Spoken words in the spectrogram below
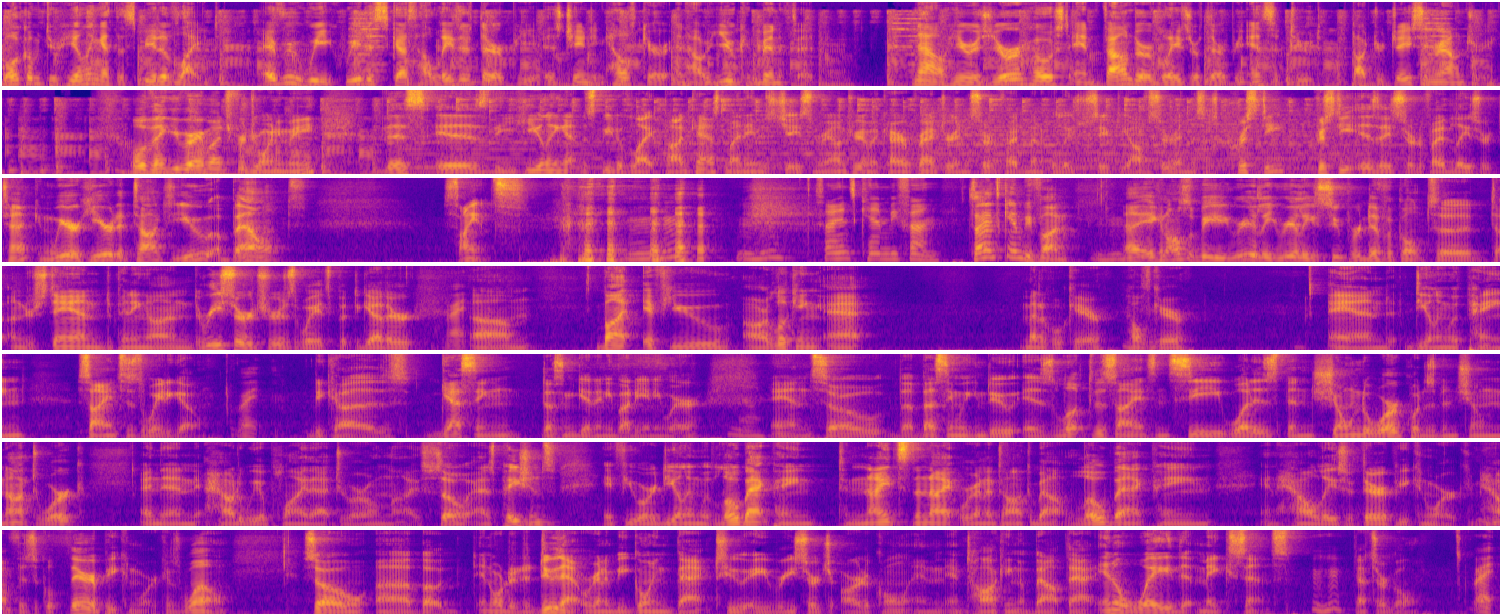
Welcome to Healing at the Speed of Light. Every week, we discuss how laser therapy is changing healthcare and how you can benefit. Now, here is your host and founder of Laser Therapy Institute, Dr. Jason Roundtree. Well, thank you very much for joining me. This is the Healing at the Speed of Light podcast. My name is Jason Roundtree. I'm a chiropractor and a certified medical laser safety officer, and this is Christy. Christy is a certified laser tech, and we are here to talk to you about science. Mm-hmm. Mm-hmm. Science can be fun. Science can be fun. Uh, it can also be really, really super difficult to, to understand depending on the researchers, the way it's put together. Right. Um, but if you are looking at medical care, healthcare, and dealing with pain, science is the way to go Right. because guessing doesn't get anybody anywhere. And so the best thing we can do is look to the science and see what has been shown to work, what has been shown not to work, and then how do we apply that to our own lives. So as patients, if you are dealing with low back pain, tonight's the night we're going to talk about low back pain and how laser therapy can work and how physical therapy can work as well. So, uh, but in order to do that, we're going to be going back to a research article and, and talking about that in a way that makes sense. That's our goal. Right.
